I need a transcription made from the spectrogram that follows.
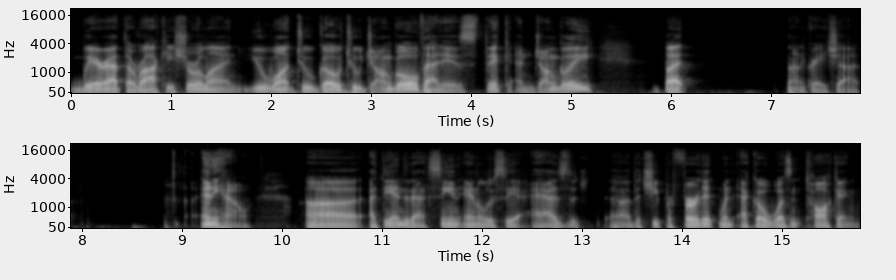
we're at the rocky shoreline. You want to go to jungle that is thick and jungly, but not a great shot. Anyhow, uh, at the end of that scene, Ana Lucia adds that, uh, that she preferred it when Eko wasn't talking,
